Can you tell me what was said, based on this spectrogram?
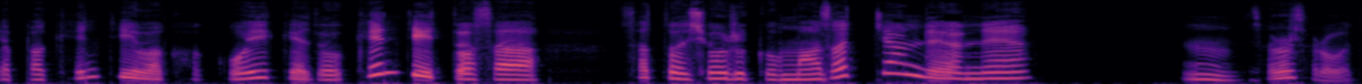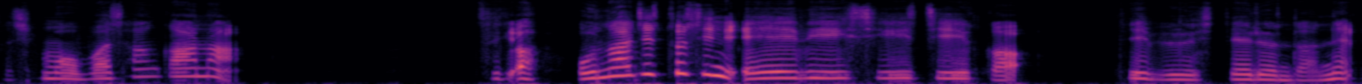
やっぱケンティはかっこいいけど、ケンティとさ、佐藤勝利くん混ざっちゃうんだよね。うん、そろそろ私もおばさんかな。次、あ、同じ年に ABCG がデビューしてるんだね。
